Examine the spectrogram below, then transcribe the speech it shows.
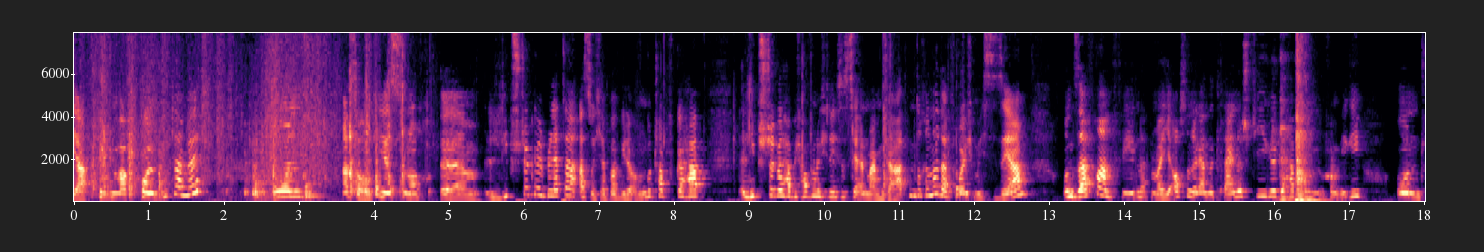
Ja, finden wir voll gut damit. Und, achso, hier ist noch ähm, Liebstöckelblätter. Achso, ich habe mal wieder umgetopft gehabt. Liebstöckel habe ich hoffentlich nächstes Jahr in meinem Garten drin. Da freue ich mich sehr. Und Safranfäden hatten wir hier auch so eine ganz kleine Stiege gehabt vom, vom Iggy. Und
